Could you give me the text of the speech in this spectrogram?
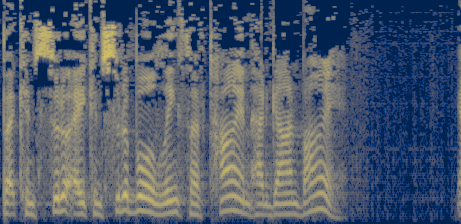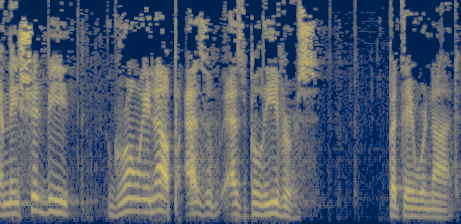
But consider, a considerable length of time had gone by and they should be growing up as, as believers, but they were not.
